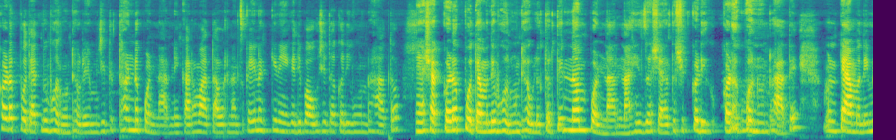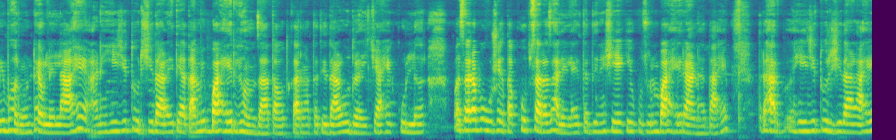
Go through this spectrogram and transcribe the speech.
कडक पोत्यात मी भरून ठेवले म्हणजे ते थंड पडणार नाही. कारण वातावरणाचं काही नक्की नाही. कधी पाऊस येतं कधी ऊन राहतं. या अशा कडक पोत्यामध्ये भरून ठेवलं तर ते नम पडणार नाही. जशाला तशी कडी कडक बनून राहते. म्हणून त्यामध्ये मी भरून ठेवलेलं आहे. आणि ही जी तुरची डाळ आहे ती आता आम्ही बाहेर घेऊन जात आहोत. कारण आता ती डाळ उधळायची आहे कूलर पसारा बघू शकता खूप सारा झालेला आहे. तर दिनेश एक एक उचलून बाहेर आणत आहे. तर हार ही जी तुरीची डाळ आहे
